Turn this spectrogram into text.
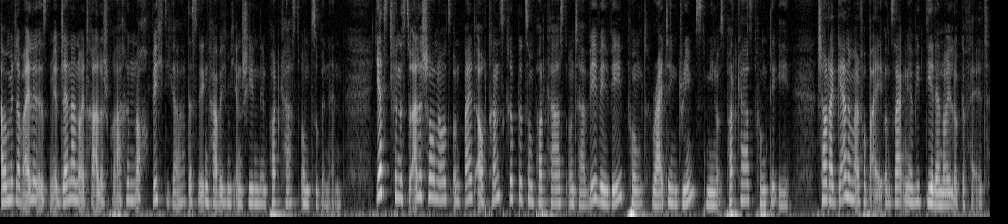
Aber mittlerweile ist mir genderneutrale Sprache noch wichtiger, deswegen habe ich mich entschieden, den Podcast umzubenennen. Jetzt findest du alle Shownotes und bald auch Transkripte zum Podcast unter www.writingdreams-podcast.de. Schau da gerne mal vorbei und sag mir, wie dir der neue Look gefällt.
